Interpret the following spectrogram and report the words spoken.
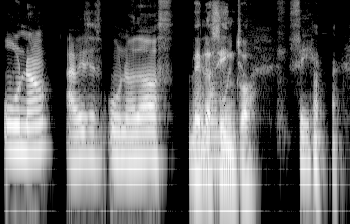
uno, a veces uno, dos. de los mucho. cinco. Sí.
